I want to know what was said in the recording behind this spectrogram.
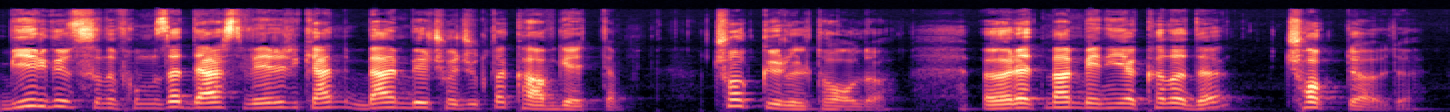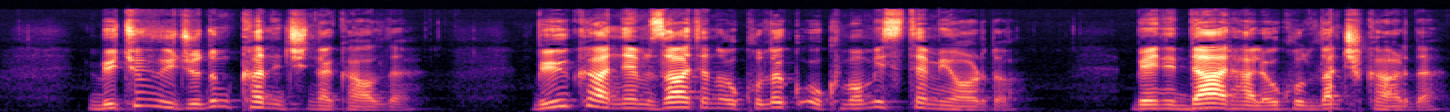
Bir gün sınıfımıza ders verirken ben bir çocukla kavga ettim. Çok gürültü oldu. Öğretmen beni yakaladı, çok dövdü. Bütün vücudum kan içinde kaldı. Büyük annem zaten okulda okumamı istemiyordu. Beni derhal okuldan çıkardı.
